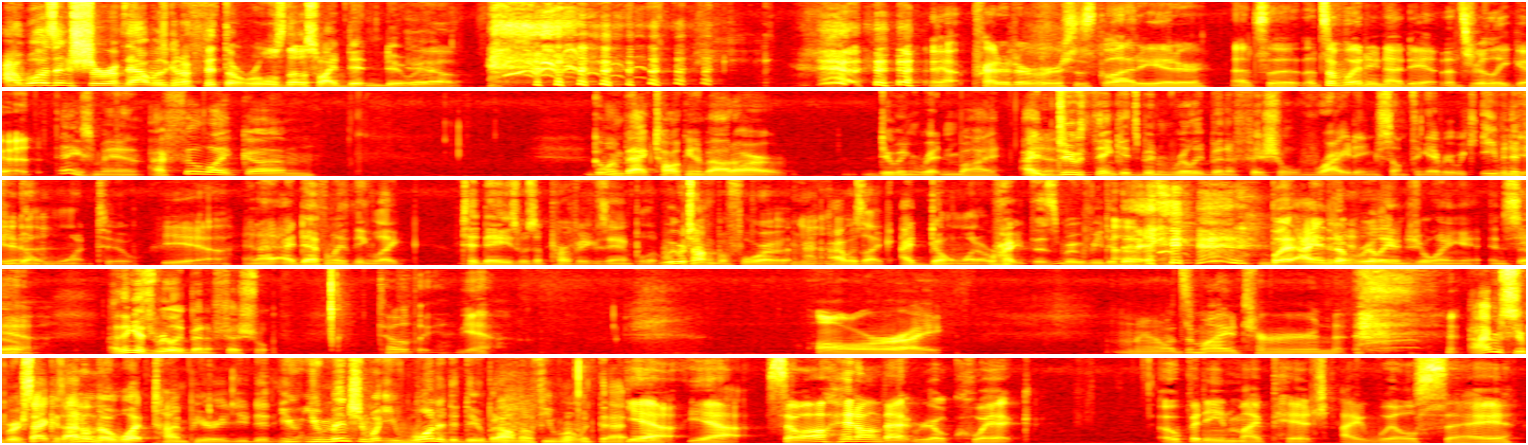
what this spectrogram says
i wasn't sure if that was going to fit the rules though so i didn't do it yeah, Predator versus Gladiator. That's a that's a winning idea. That's really good. thanks man i feel like um going back talking about our doing written by, I Yeah. do think it's been really beneficial writing something every week, even if you don't want to. Yeah. And I, I definitely think like today's was a perfect example. Of, we were talking before. I, I was like, I don't want to write this movie today, but I ended up Uh. Really enjoying it, and so Yeah. I think it's really beneficial. Totally. Yeah. All right. Now it's my turn. I'm super excited because I don't uh, know what time period you did. You you mentioned what you wanted to do, but I don't know if you went with that. Yeah, yeah. So I'll hit on that real quick. Opening my pitch, I will say,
